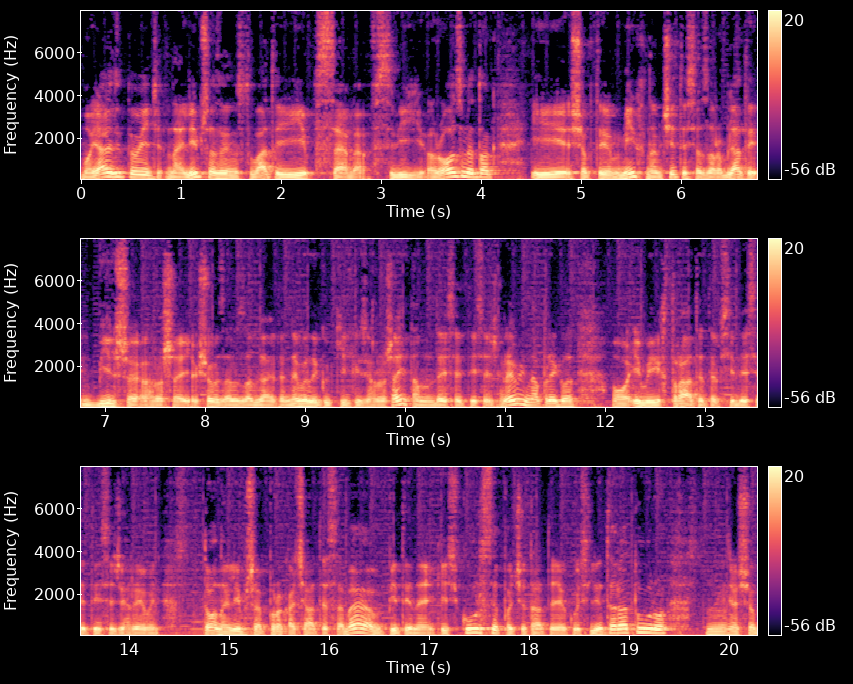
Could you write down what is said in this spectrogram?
моя відповідь найліпше заінвестувати її в себе, в свій розвиток, і щоб ти міг навчитися заробляти більше грошей. Якщо ви зараз заробляєте невелику кількість грошей, там 10 тисяч гривень, наприклад, о, і ви їх тратите всі 10 тисяч гривень, то найліпше прокачати себе, піти на якісь курси, почитати якусь літературу, щоб,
